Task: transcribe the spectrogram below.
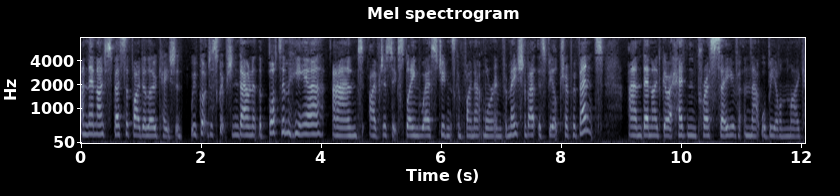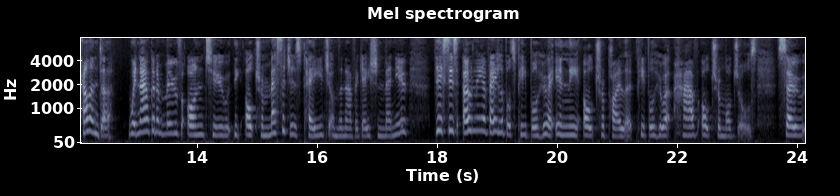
and then I've specified a location. We've got description down at the bottom here, and I've just explained where students can find out more information about this field trip event. And then I'd go ahead and press save, and that will be on my calendar. We're now going to move on to the Ultra Messages page on the navigation menu. This is only available to people who are in the Ultra Pilot, people who have Ultra modules. So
